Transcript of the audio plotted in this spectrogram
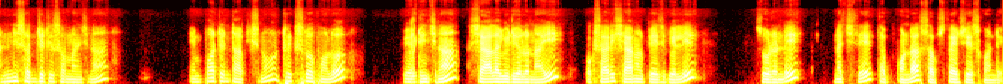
అన్ని సబ్జెక్టుకి సంబంధించిన ఇంపార్టెంట్ టాపిక్స్ను ట్రిక్స్ రూపంలో వివరించిన చాలా వీడియోలు ఉన్నాయి. ఒకసారి ఛానల్ పేజ్కి వెళ్ళి చూడండి. నచ్చితే తప్పకుండా సబ్స్క్రైబ్ చేసుకోండి.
